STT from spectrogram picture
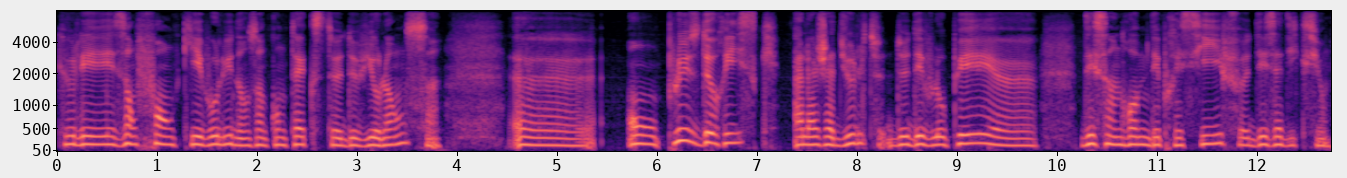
que les enfants qui évoluent dans un contexte de violence euh, ont plus de risques à l'âge adulte de développer euh, des syndromes dépressifs, des addictions.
